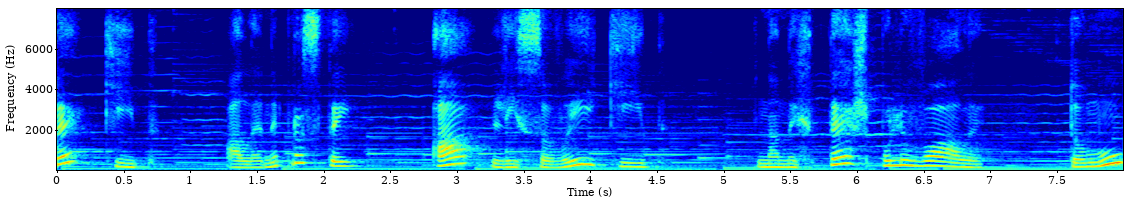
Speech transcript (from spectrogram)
Це кіт, але не простий, а лісовий кіт. На них теж полювали, тому,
